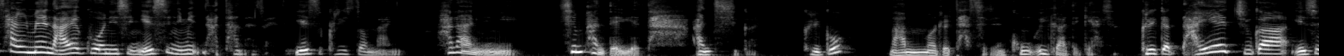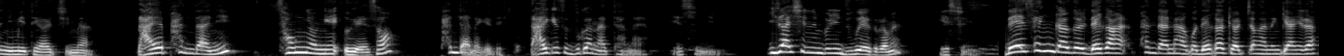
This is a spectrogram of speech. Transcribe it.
삶에 나의 구원이신 예수님이 나타나줘야 돼. 예수 그리스도만이 하나님이 심판대 위에 다 앉히신 거예요. 그리고 만물을 다스리는 공의가 되게 하셔. 그러니까 나의 주가 예수님이 되어지면 나의 판단이 성령에 의해서 판단하게 되죠. 나에게서 누가 나타나요? 예수님이. 일하시는 분이 누구예요, 그러면? 예수님. 내 생각을 내가 판단하고 내가 결정하는 게 아니라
